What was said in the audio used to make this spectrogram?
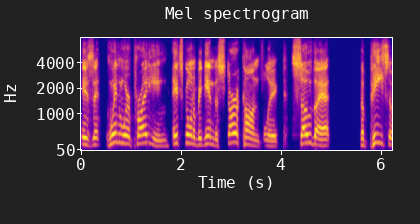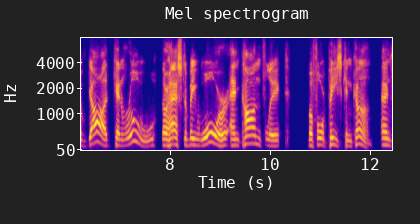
is that when we're praying, it's going to begin to stir conflict so that the peace of God can rule, there has to be war and conflict before peace can come. And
